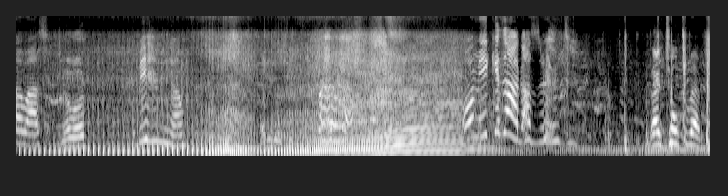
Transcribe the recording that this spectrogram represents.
motoru var. Ne var? Bilmiyorum. Hadi görüşürüz. Oğlum iyi ki daha gaz verdi. Ben çok verdim.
